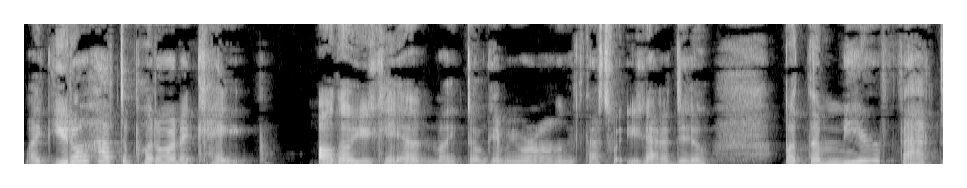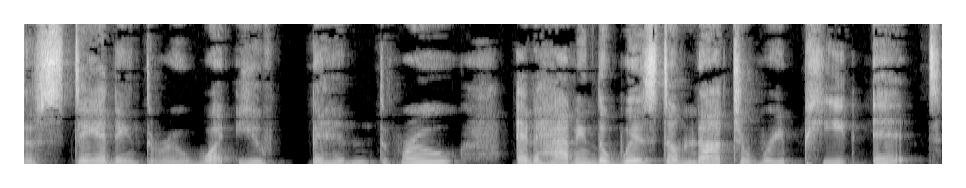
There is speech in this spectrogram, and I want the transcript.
Like, you don't have to put on a cape, although you can, like, don't get me wrong, if that's what you got to do. But the mere fact of standing through what you've been through and having the wisdom not to repeat it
